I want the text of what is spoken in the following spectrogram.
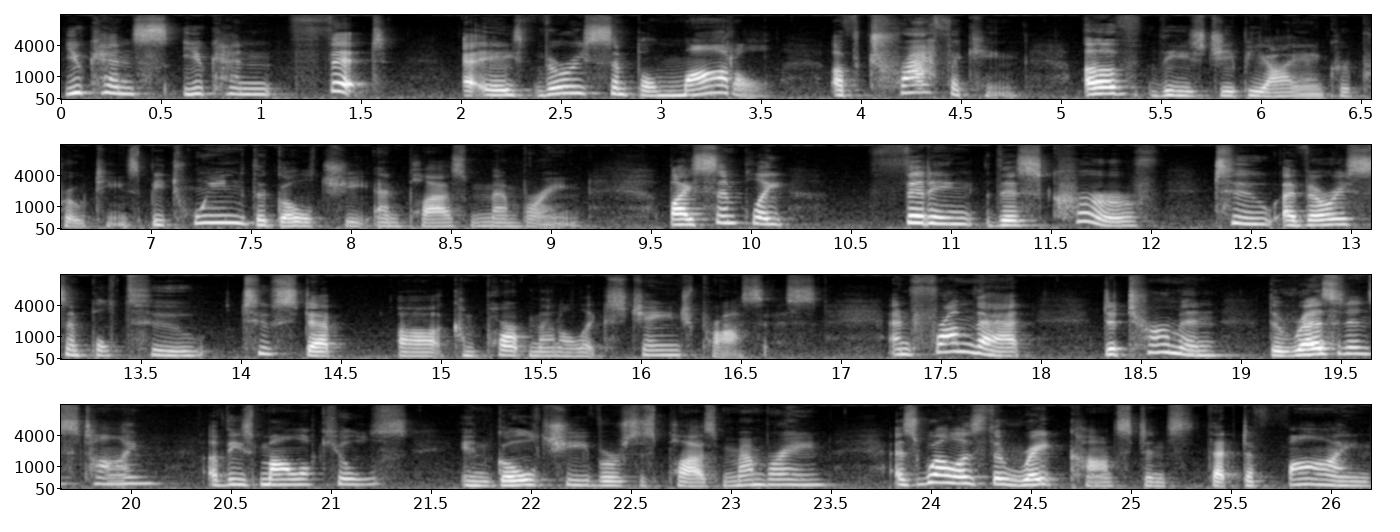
you can, you can fit a very simple model of trafficking of these GPI anchored proteins between the Golgi and plasma membrane by simply fitting this curve to a very simple two, two-step uh, compartmental exchange process. And from that, determine the residence time of these molecules in Golgi versus plasma membrane, as well as the rate constants that define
